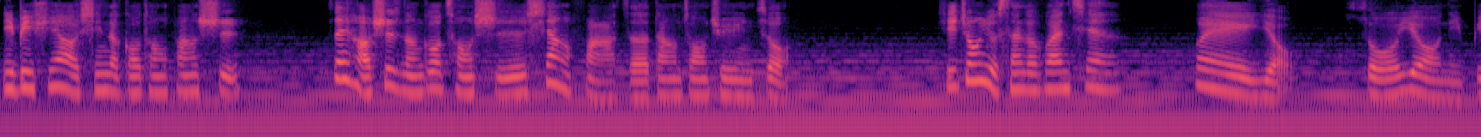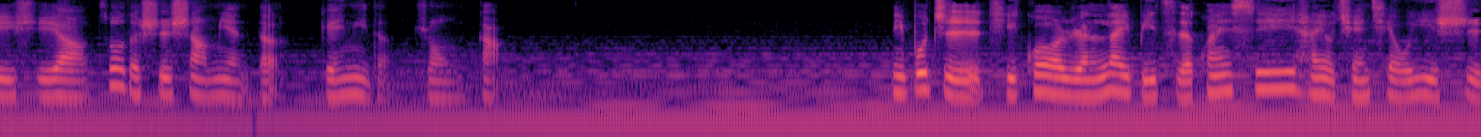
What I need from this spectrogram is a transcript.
你必须要有新的沟通方式，最好是能够从十项法则当中去运作，其中有三个关键会有。所有你必须要做的事上面的给你的忠告。你不只提过人类彼此的关系，还有全球意识，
